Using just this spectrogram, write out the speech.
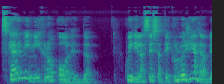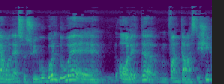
Schermi micro OLED. Quindi la stessa tecnologia che abbiamo adesso sui Google 2 OLED, fantastici.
